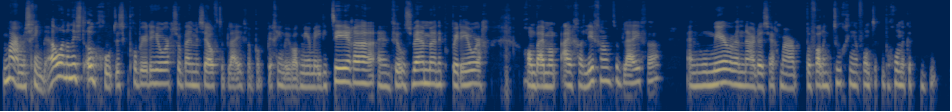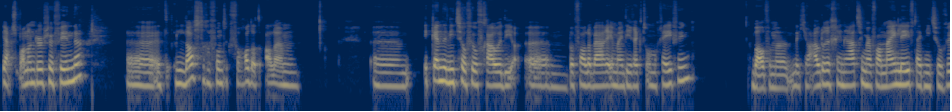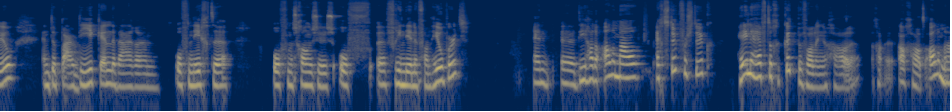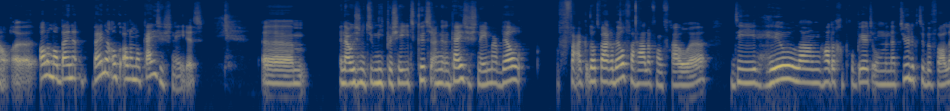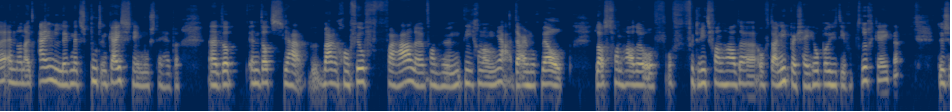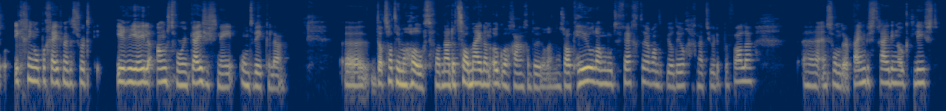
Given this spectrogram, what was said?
maar misschien wel. En dan is het ook goed. Dus ik probeerde heel erg zo bij mezelf te blijven. Ik ging weer wat meer mediteren en veel zwemmen. En ik probeerde heel erg gewoon bij mijn eigen lichaam te blijven. En hoe meer we naar de zeg maar, bevalling toe gingen, vond ik, begon ik het ja, spannender te vinden. Uh, het lastige vond ik vooral dat alle. Uh, ik kende niet zoveel vrouwen die uh, bevallen waren in mijn directe omgeving. Behalve mijn beetje oudere generatie, maar van mijn leeftijd niet zoveel. En de paar die ik kende waren of nichten, of mijn schoonzus, of uh, vriendinnen van Hilbert. En uh, die hadden allemaal, echt stuk voor stuk, hele heftige kutbevallingen gehad. gehad. Allemaal, allemaal bijna, bijna ook allemaal keizersnedes. Um, en nou is er natuurlijk niet per se iets kuts aan een keizersnee, maar wel vaak, dat waren wel verhalen van vrouwen die heel lang hadden geprobeerd om natuurlijk te bevallen en dan uiteindelijk met spoed een keizersnee moesten hebben. Uh, dat, en dat ja, waren gewoon veel verhalen van hun die gewoon ja, daar nog wel last van hadden of, of verdriet van hadden of daar niet per se heel positief op terugkeken. Dus ik ging op een gegeven moment een soort irreële angst voor een keizersnee ontwikkelen. Uh, dat zat in mijn hoofd. Van, nou, dat zal mij dan ook wel gaan gebeuren. Dan zal ik heel lang moeten vechten, want ik wilde heel graag natuurlijk bevallen. Uh, en zonder pijnbestrijding ook het liefst.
